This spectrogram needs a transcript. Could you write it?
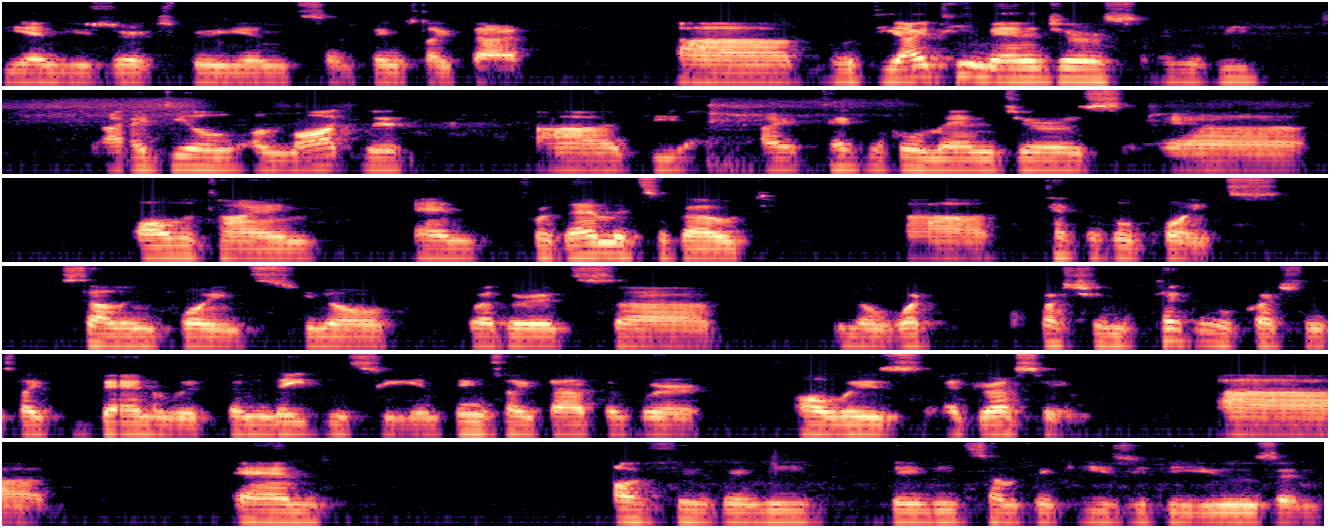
The end user experience and things like that. Uh, with the IT managers, and we, I deal a lot with uh, the uh, technical managers uh, all the time, and for them, it's about uh, technical points, selling points. You know, whether it's uh, you know what questions, technical questions like bandwidth and latency and things like that that we're always addressing, and obviously they need they need something easy to use and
